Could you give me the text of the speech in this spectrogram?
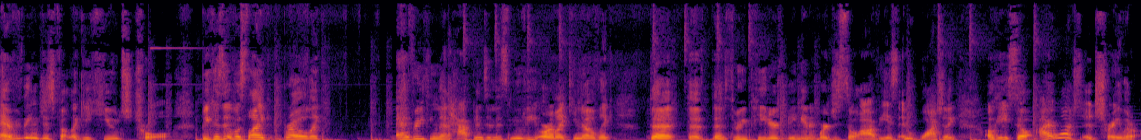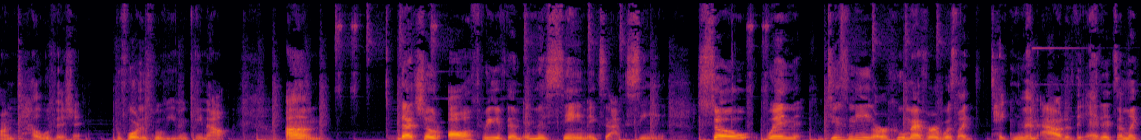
everything just felt like a huge troll because it was like, bro, like everything that happens in this movie, or like you know, like the, the the three Peters being in it were just so obvious. And watch like okay, so I watched a trailer on television before this movie even came out. Um, that showed all three of them in the same exact scene. So when Disney or whomever was like taking them out of the edits, I'm like,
